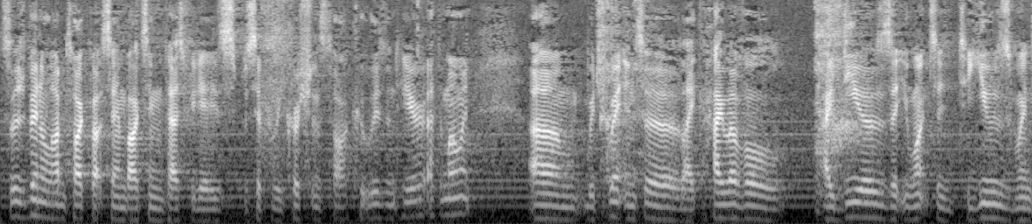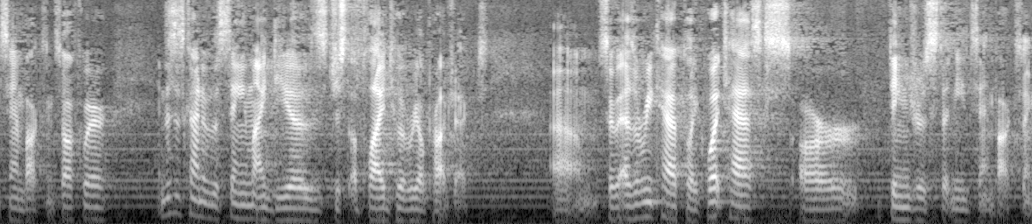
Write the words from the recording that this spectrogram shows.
so there's been a lot of talk about sandboxing in the past few days, specifically Christian's talk, who isn't here at the moment, um, which went into like high-level ideas that you want to, to use when sandboxing software. And this is kind of the same ideas just applied to a real project. Um, so as a recap, like what tasks are dangerous that need sandboxing?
